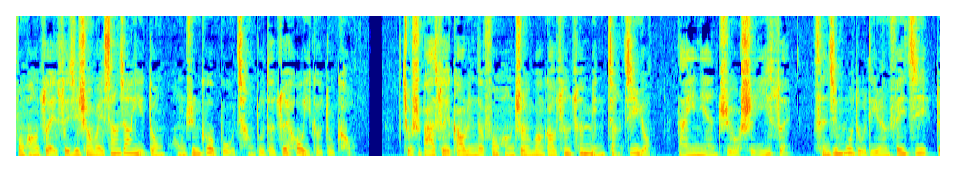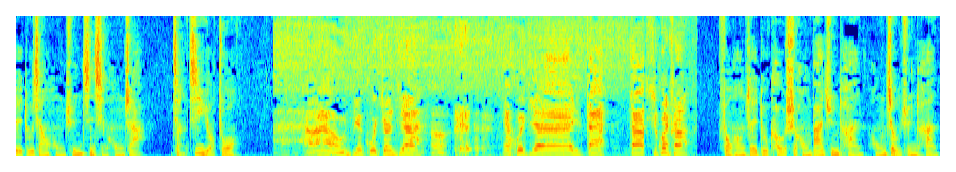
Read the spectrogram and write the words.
凤凰嘴随即成为湘江以东红军各部抢渡的最后一个渡口。九十八岁高龄的凤凰镇望高村村民蒋继勇，那一年只有十一岁，曾经目睹敌人飞机对渡江红军进行轰炸。蒋继勇说：“啊，我们这过江家，嗯，要回家打打士官场。凤凰嘴渡口是红八军团、红九军团、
